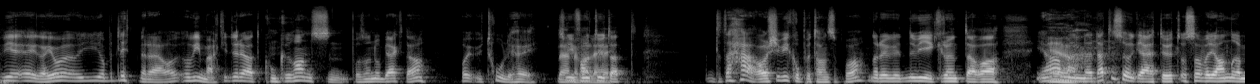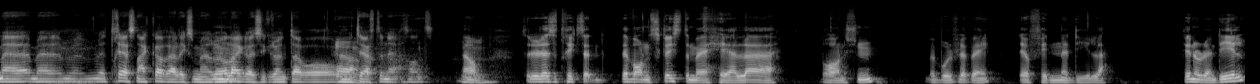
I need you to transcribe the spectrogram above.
vi, jeg har jo jobbet litt med det og og vi merket jo det at konkurransen på sånne objekter var utrolig høy. Så vi fant ut at dette her har ikke vi kompetanse på. Når, det, når vi gikk rundt der og Ja, yeah. men dette så greit ut. Og så var de andre med, med, med, med tre snekkere, liksom, en rørlegger som gikk rundt der og, og monterte ned. sant? Ja. Så det er jo det som trikset. Det vanskeligste med hele bransjen med boligflipping, det er å finne dealet. Finner du en deal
